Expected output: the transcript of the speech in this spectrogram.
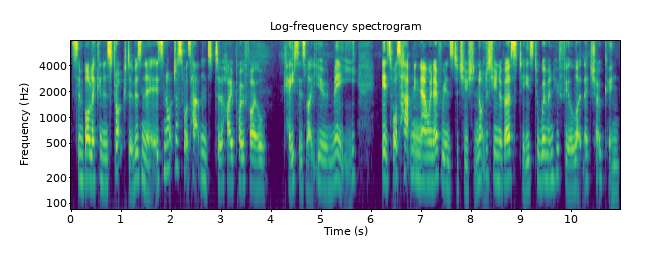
symbolic and instructive, isn't it? It's not just what's happened to high-profile cases like you and me. It's what's happening now in every institution, not just universities, to women who feel like they're choking.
